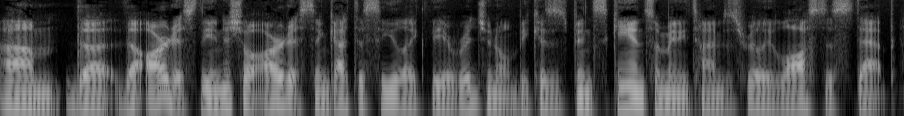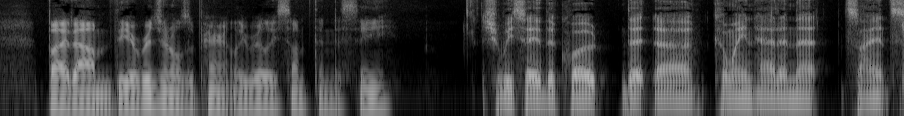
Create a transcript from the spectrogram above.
um, the the artist, the initial artist, and got to see like the original because it's been scanned so many times, it's really lost a step. But um, the original is apparently really something to see. Should we say the quote that uh, Coane had in that Science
